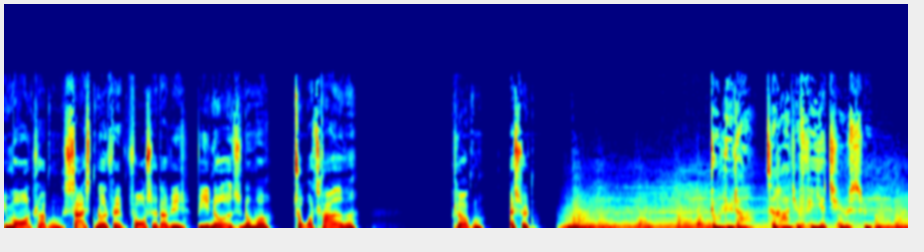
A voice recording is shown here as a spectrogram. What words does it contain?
I morgen kl. 16.05 fortsætter vi. Vi er nået til nummer 32. Klokken er 17. Du lytter til Radio 24 /7.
